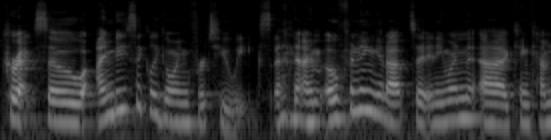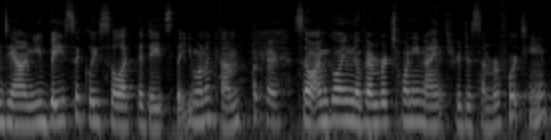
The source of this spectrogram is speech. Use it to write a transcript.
Correct. So I'm basically going for two weeks, and I'm opening it up to anyone uh, can come down. You basically select the dates that you want to come. Okay. So I'm going November 29th through December 14th,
